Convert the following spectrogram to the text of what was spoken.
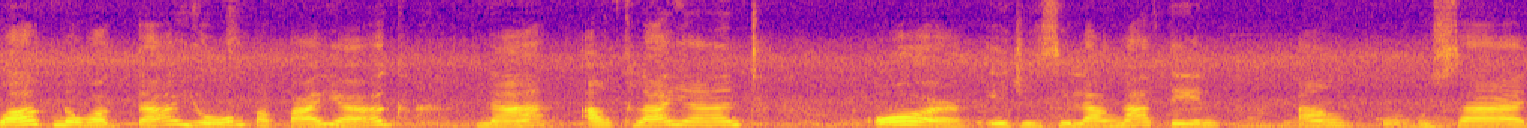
wag na wag tayong papayag na ang client or agency lang natin ang uusad.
